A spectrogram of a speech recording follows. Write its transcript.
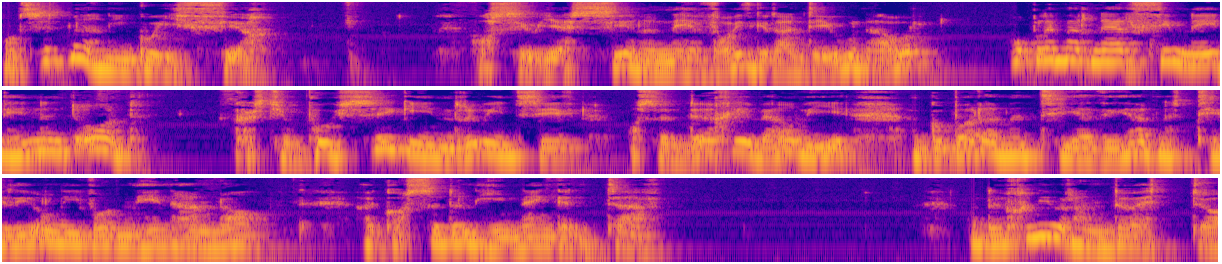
Ond sut mae hynny'n gweithio? Os yw Iesu yn y nefoedd gyda Dyw nawr, o ble mae'r nerth i wneud hyn yn dod? Cwestiwn pwysig i unrhyw un sydd, os ydych chi fel fi, yn gwybod am y tueddiad naturiol ni fod yn hunanol, ac os ydyn hunain gyntaf, Newch ni wrando eto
